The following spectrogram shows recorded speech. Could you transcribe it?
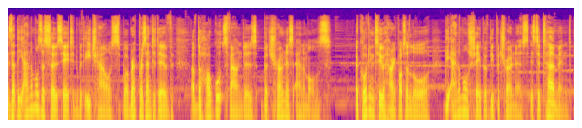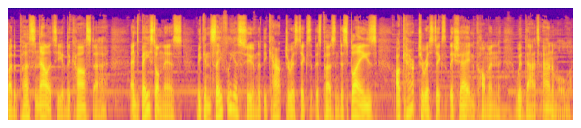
is that the animals associated with each house were representative of the Hogwarts founders' Patronus animals. According to Harry Potter lore, the animal shape of the Patronus is determined by the personality of the caster, and based on this, we can safely assume that the characteristics that this person displays are characteristics that they share in common with that animal.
